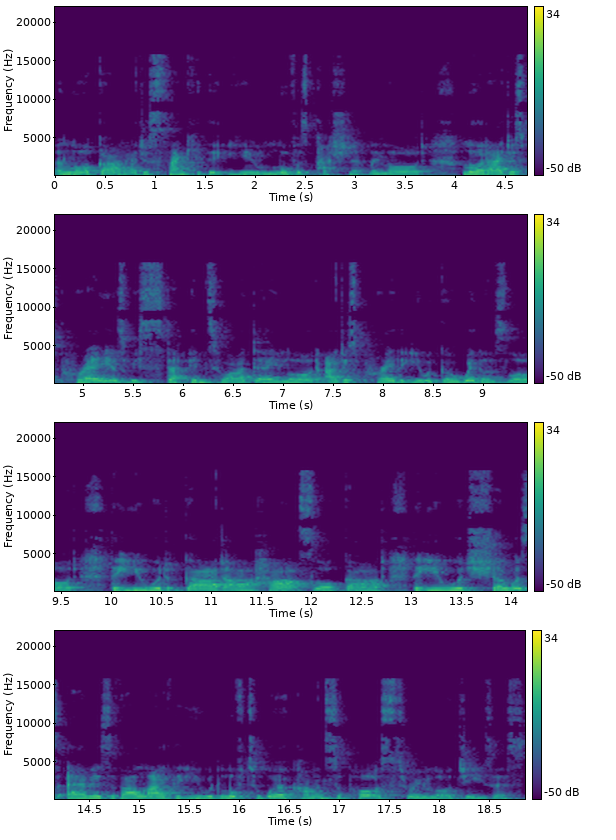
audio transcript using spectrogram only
And Lord God, I just thank you that you love us passionately, Lord. Lord, I just pray as we step into our day, Lord, I just pray that you would go with us, Lord, that you would guard our hearts, Lord God, that you would show us areas of our life that you would love to work on and support us through, Lord Jesus.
